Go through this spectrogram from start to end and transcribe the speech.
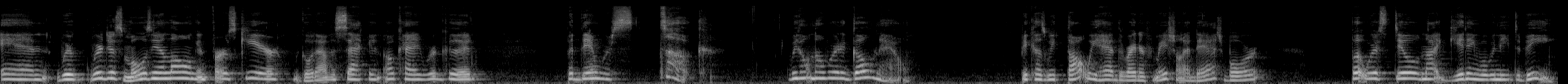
and we're we're just moseying along in first gear. We go down to second. Okay, we're good. But then we're stuck. We don't know where to go now. Because we thought we had the right information on our dashboard, but we're still not getting where we need to be.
